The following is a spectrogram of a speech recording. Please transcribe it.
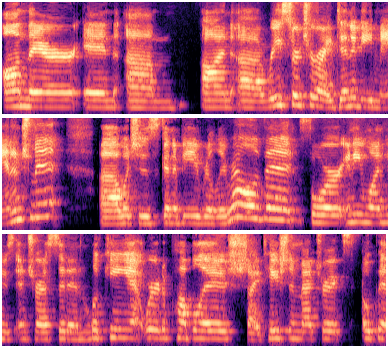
on there in um, on uh, researcher identity management, uh, which is going to be really relevant for anyone who's interested in looking at where to publish, citation metrics, open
